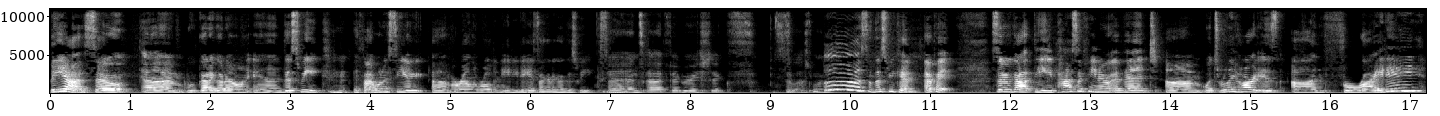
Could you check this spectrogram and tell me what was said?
but yeah, so um, we've got to go down, and this week, Mhm. if I want to see um, around the world in 80 days, I got to go this week. So, So it ends at February 6th. It's the last one. Ooh, so this weekend. Okay. So we've got the Paso Fino event. Um, what's really hard is on Friday,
